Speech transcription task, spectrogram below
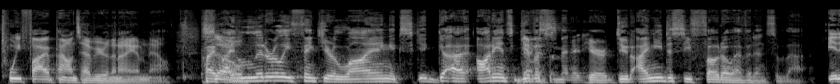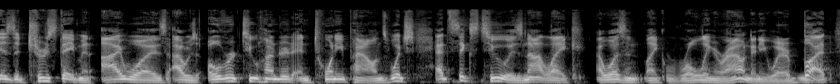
25 pounds heavier than I am now. Pipe, so I literally think you're lying. Excu- uh, audience, give us a minute here. Dude, I need to see photo evidence of that. It is a true statement. I was I was over 220 pounds, which at 6'2 is not like I wasn't like rolling around anywhere, but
